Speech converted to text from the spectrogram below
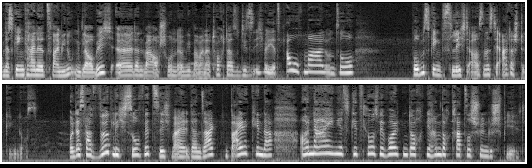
Das ging keine zwei Minuten, glaube ich. Äh, dann war auch schon irgendwie bei meiner Tochter so dieses, ich will jetzt auch mal und so. Bums ging das Licht aus und das Theaterstück ging los. Und das war wirklich so witzig, weil dann sagten beide Kinder, oh nein, jetzt geht's los, wir wollten doch, wir haben doch gerade so schön gespielt.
